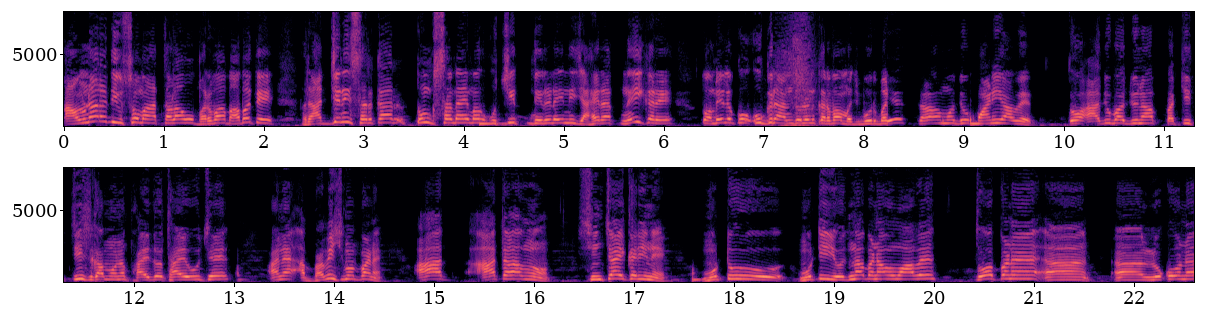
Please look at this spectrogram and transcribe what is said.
આવનારા દિવસોમાં આ તળાવો ભરવા બાબતે રાજ્યની સરકાર ટૂંક સમયમાં ઉચિત નિર્ણયની જાહેરાત નહીં કરે તો અમે લોકો ઉગ્ર આંદોલન કરવા મજબૂર બને તળાવમાં જો પાણી આવે તો આજુબાજુના પચીસ ત્રીસ ગામોને ફાયદો થાય એવું છે. અને ભવિષ્યમાં પણ આ આ તળાવનો સિંચાઈ કરીને મોટું, મોટી યોજના બનાવવામાં આવે તો પણ લોકોને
